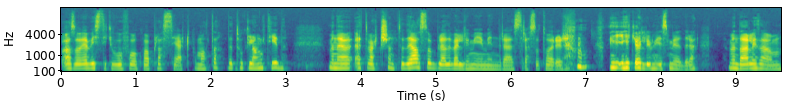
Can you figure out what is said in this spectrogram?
Altså, jeg visste ikke hvor folk var plassert, på en måte. Det tok lang tid. Men jeg etter hvert skjønte det, så ble det veldig mye mindre stress og tårer. det gikk veldig mye smoothere. Men det er liksom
